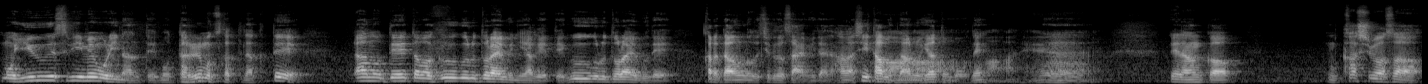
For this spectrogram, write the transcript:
もう USB メモリなんてもう誰も使ってなくて。あのデータは Google ドライブに上げて Google ドライブでからダウンロードしてくださいみたいな話に多分なるんやと思うね。まあね、でなんか昔はさ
